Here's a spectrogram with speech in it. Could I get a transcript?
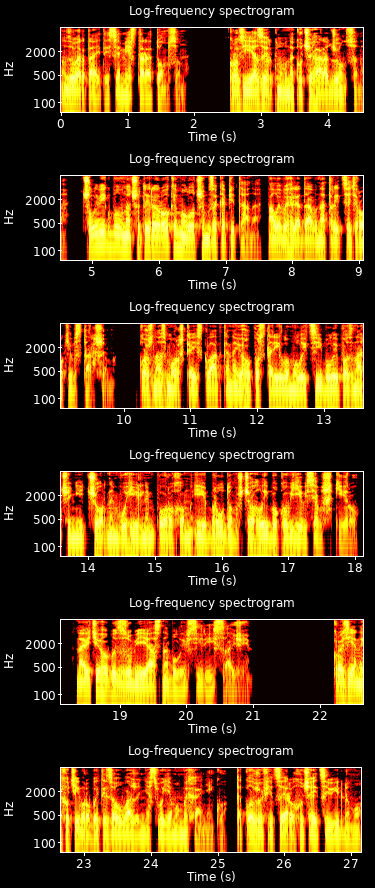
Звертайтеся, містере Томпсон. Крозія зиркнув на кочегара Джонсона. Чоловік був на чотири роки молодшим за капітана, але виглядав на 30 років старшим. Кожна зморшка і складка на його постарілому лиці були позначені чорним вугільним порохом і брудом, що глибоко в'ївся в шкіру. Навіть його беззубі ясна були в сірій сажі. Крозє не хотів робити зауваження своєму механіку, також офіцеру, хоча й цивільному,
